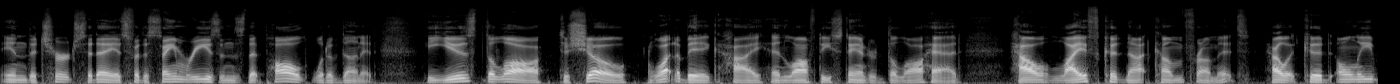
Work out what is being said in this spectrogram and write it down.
in the church today, it's for the same reasons that Paul would have done it. He used the law to show what a big, high, and lofty standard the law had, how life could not come from it, how it could only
